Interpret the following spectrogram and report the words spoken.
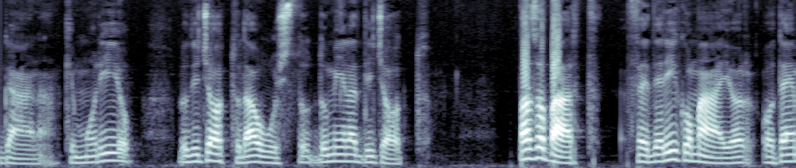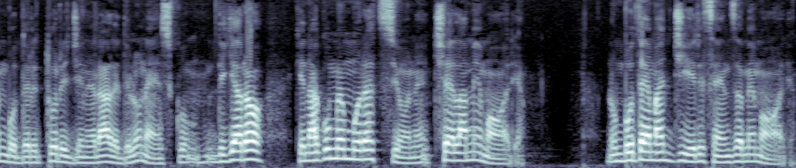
Ghana che morì il 18 agosto 2018. Passo parte, Federico Maior, o tempo direttore generale dell'UNESCO, dichiarò che nella commemorazione c'è la memoria. Non potremo agire senza memoria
